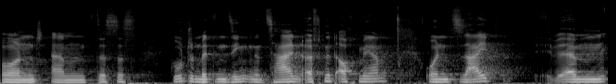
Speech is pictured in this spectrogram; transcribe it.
Und ähm, das ist gut. Und mit den sinkenden Zahlen öffnet auch mehr. Und seit ähm,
